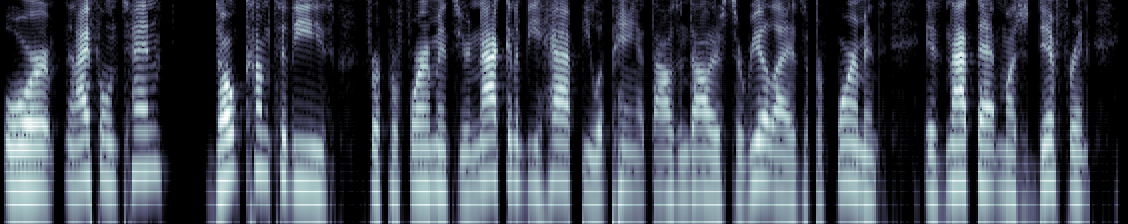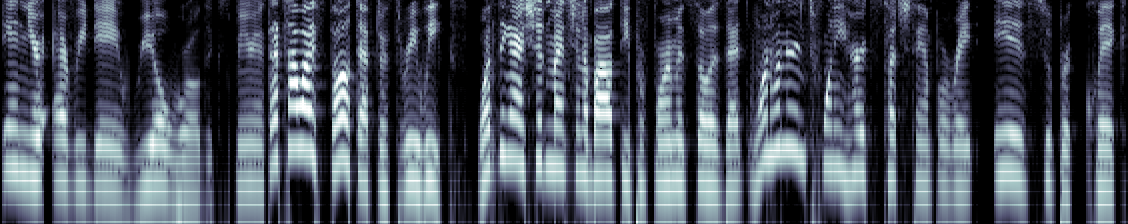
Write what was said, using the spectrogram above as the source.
or an iPhone 10, don't come to these for performance. You're not going to be happy with paying $1,000 to realize the performance is not that much different in your everyday real world experience. That's how I felt after three weeks. One thing I should mention about the performance though is that 120 hertz touch sample rate is super quick.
